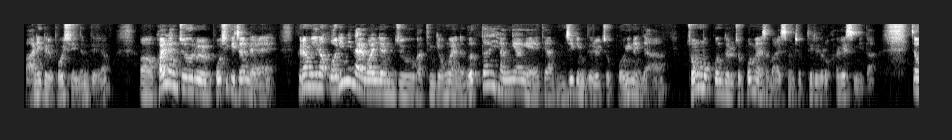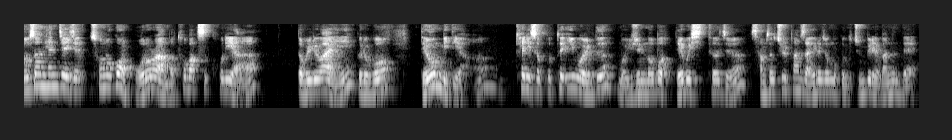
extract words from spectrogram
많이들 볼 수 있는데요. 어, 관련주를 보시기 전에 그러면 이런 어린이날 관련주 같은 경우에는 어떤 형향에 대한 움직임들을 좀 보이느냐 종목군들을 좀 보면서 말씀을 좀 드리도록 하겠습니다. 자, 우선 현재 이제 손오공, 오로라, 뭐 토박스 코리아, WI, 그리고 대원미디어, 캐리소프트, 이월드, 뭐 유진로봇, 데브시스터즈, 삼성출판사 이런 종목군도 준비를 해봤는데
